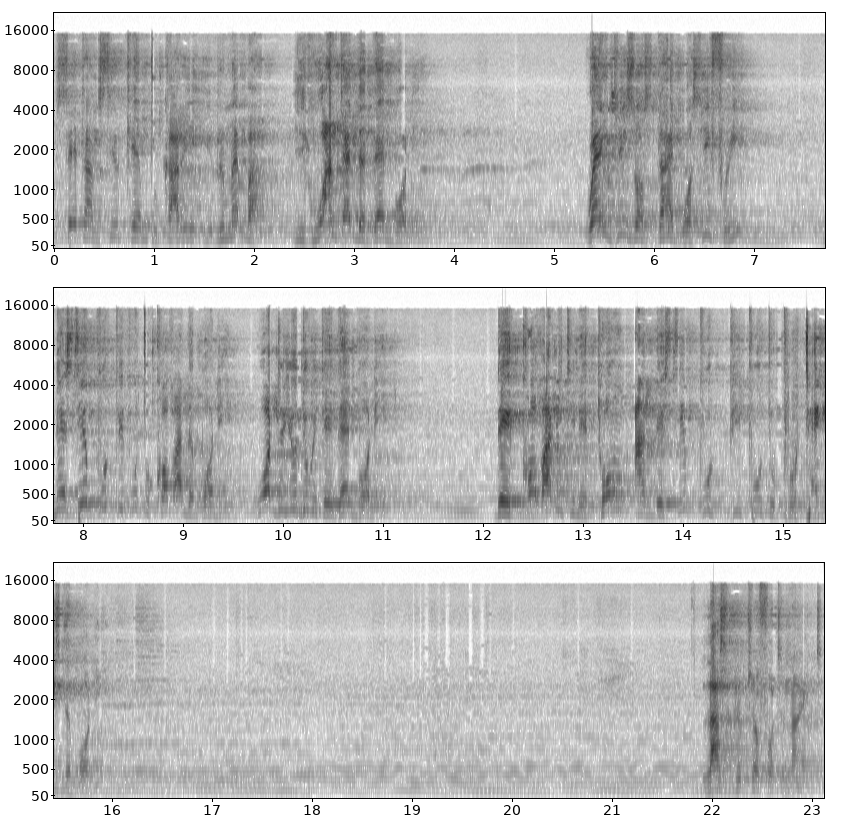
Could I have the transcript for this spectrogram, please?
Satan still came to carry remember he wanted the dead body when Jesus died was he free they still put people to cover the body. What do you do with a dead body? They covered it in a tomb and they still put people to protect the body. Last scripture for tonight.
